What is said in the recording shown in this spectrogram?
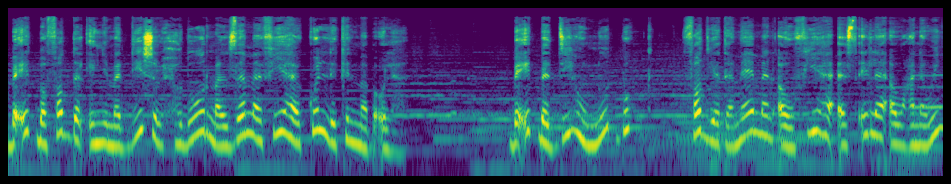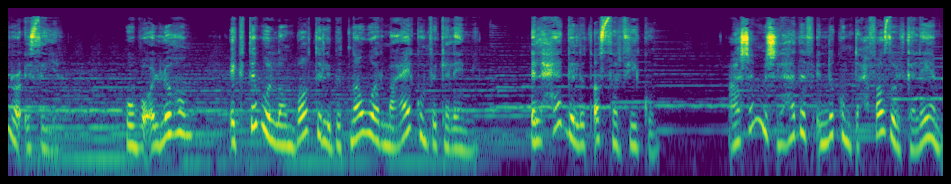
بقيت بفضل إني مديش الحضور ملزمة فيها كل كلمة بقولها. بقيت بديهم notebook فاضية تماما أو فيها أسئلة أو عناوين رئيسية. وبقول لهم اكتبوا اللمبات اللي بتنور معاكم في كلامي. الحاجة اللي تأثر فيكم. عشان مش الهدف إنكم تحفظوا الكلام.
